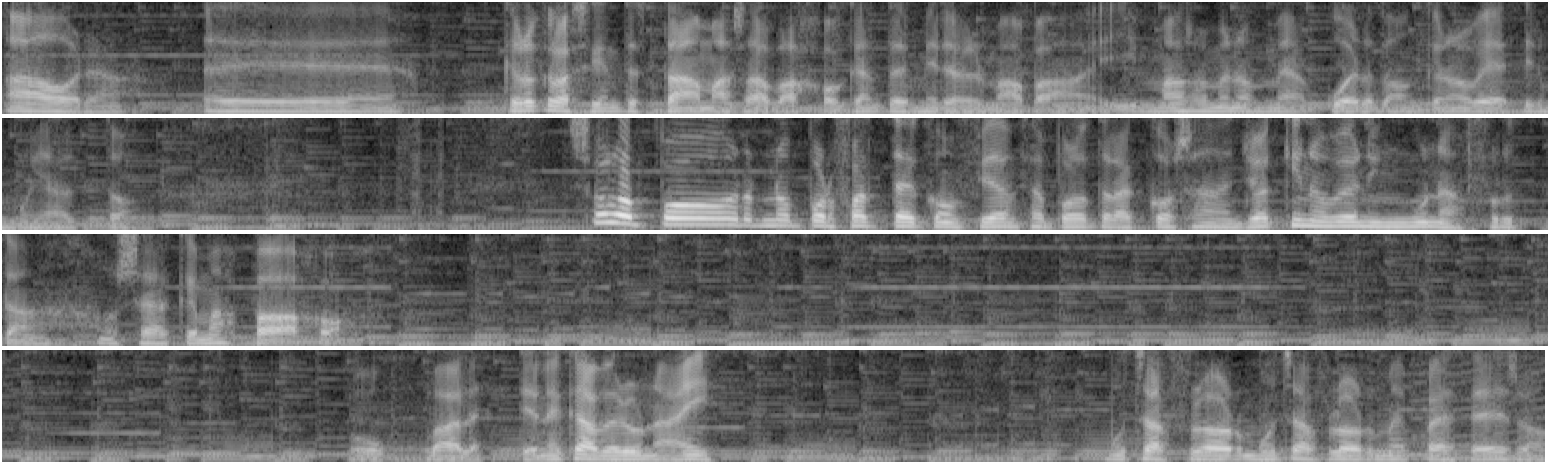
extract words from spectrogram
Ahora, eh, creo que la siguiente estaba más abajo, que antes miré el mapa. Y más o menos me acuerdo, aunque no lo voy a decir muy alto. Solo por, no por falta de confianza, por otra cosa. Yo aquí no veo ninguna fruta, o sea que más para abajo. Uh, vale, tiene que haber una ahí. Mucha flor, mucha flor me parece eso.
